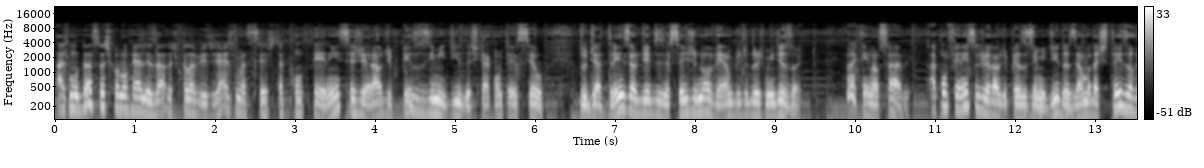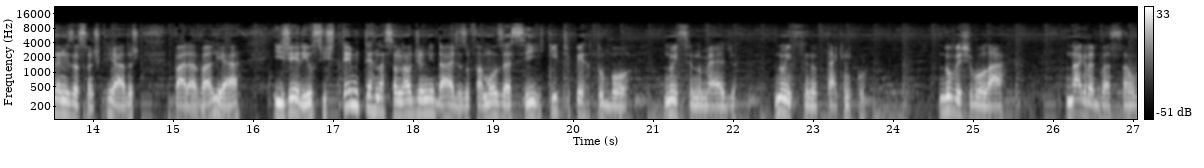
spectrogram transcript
As mudanças foram realizadas pela 26ª Conferência Geral de Pesos e Medidas, que aconteceu do dia 13 ao dia 16 de novembro de 2018. Para quem não sabe, a Conferência Geral de Pesos e Medidas é uma das três organizações criadas para avaliar e gerir o Sistema Internacional de Unidades, o famoso SI, que te perturbou no ensino médio, no ensino técnico, no vestibular, na graduação,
